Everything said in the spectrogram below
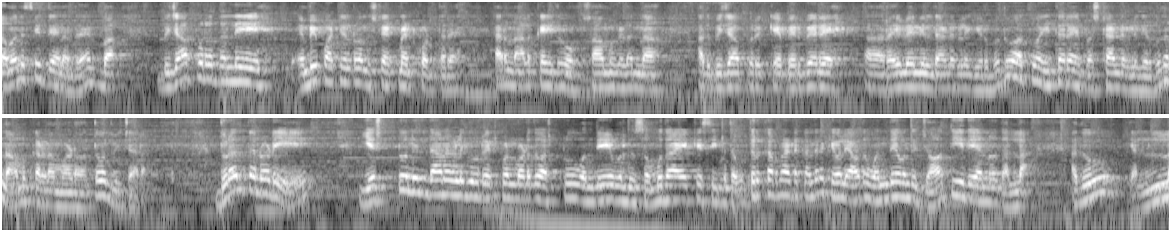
ಗಮನಿಸಿದ್ದೇನೆಂದರೆ, ಬ ಬಿಜಾಪುರದಲ್ಲಿ ಎಂ ಬಿ ಪಾಟೀಲ್ರು ಒಂದು ಸ್ಟೇಟ್ಮೆಂಟ್ ಕೊಡ್ತಾರೆ. ಯಾರು ನಾಲ್ಕೈದು ಸ್ವಾಮಿಗಳನ್ನು ಅದು ಬಿಜಾಪುರಕ್ಕೆ ಬೇರೆ ಬೇರೆ ರೈಲ್ವೆ ರೈಲ್ವೆ ನಿಲ್ದಾಣಗಳಿಗಿರ್ಬೋದು ಅಥವಾ ಇತರೆ ಬಸ್ ಸ್ಟ್ಯಾಂಡ್ಗಳಿಗಿರ್ಬೋದು ನಾಮಕರಣ ಮಾಡುವಂಥ ಒಂದು ವಿಚಾರ. ದುರಂತ ನೋಡಿ ಎಷ್ಟು ನಿಲ್ದಾಣಗಳಿಗೆ ಇವರು ರೆಕಮೆಂಡ್ ಮಾಡೋದು ಅಷ್ಟು ಒಂದೇ ಒಂದು ಸಮುದಾಯಕ್ಕೆ ಸೀಮಿತ. ಉತ್ತರ ಕರ್ನಾಟಕ ಅಂದರೆ ಕೇವಲ ಯಾವುದೋ ಒಂದೇ ಒಂದು ಜಾತಿ ಇದೆ ಅನ್ನೋದಲ್ಲ. ಅದು ಎಲ್ಲ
